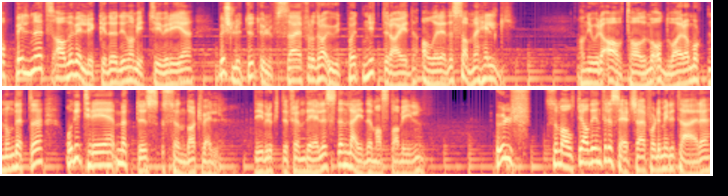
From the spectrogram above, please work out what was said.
Oppildnet av det vellykkede dynamittyveriet besluttet Ulf seg for å dra ut på et nytt raid allerede samme helg. Han gjorde avtale med Oddvar og Morten om dette, og de tre møttes søndag kveld. De brukte fremdeles den leide Mazda-bilen. Ulf, som alltid hadde interessert seg for det militære,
